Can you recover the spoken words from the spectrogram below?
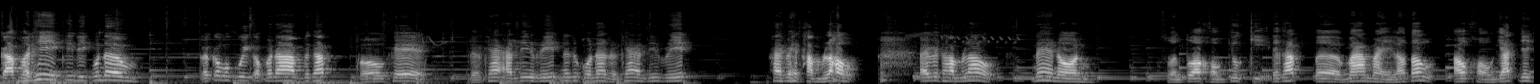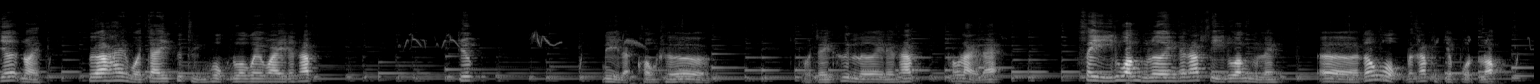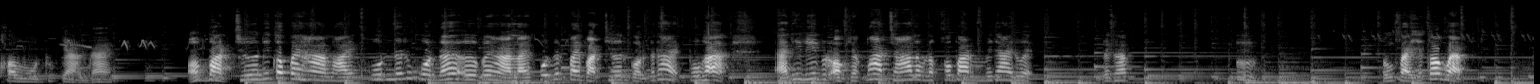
กลับมาที่คลินิกเหมือนเดิม แล้วก็มาคุยกับมาดามนะครับ โอเค เหลือแค่แอนดี้รีดนะทุกคนนะ เหลือแค่แอนดี้รีดให้ไปทำเหล้าให้ไปทำเหล้าแน่นอน ส่วนตัวของยูกินะครับเออมาใหม่เราต้องเอาของยัดเยอะๆหน่อย เพื่อให้หัวใจขึ้นถึง 6 ดวงไวๆนะครับจึ๊บนี่แหละของเธอ หัวใจขึ้นเลยนะครับ เท่าไหร่แล้วสี่ดวงอยู่เลยนะครับสี่ดวงอยู่เลยเออต้องหกนะครับถึงจะปลดล็อกข้อมูลทุกอย่างได้อ๋อบัตรเชิญนี่ต้องไปหาหลายคนนะทุกคนนะเออไปหาหลายคนกันไปบัตรเชิญก่อนก็ได้เพราะว่าอันที่รีบมันออกจากบ้านช้าแล้วเราเข้าบ้านมันไม่ได้ด้วย นะครับ อืมสงสัยจะต้องแบบ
